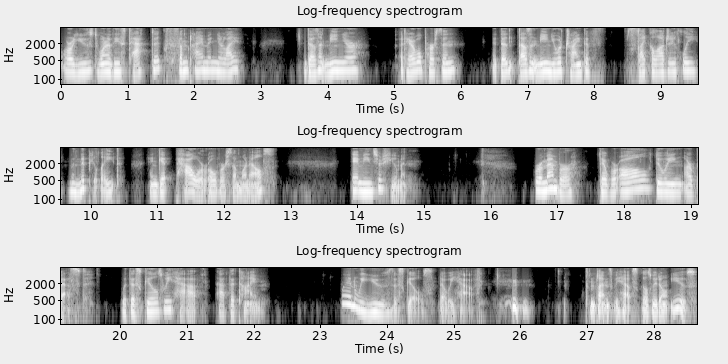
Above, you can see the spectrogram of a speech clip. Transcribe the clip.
or used one of these tactics sometime in your life, it doesn't mean you're a terrible person. It doesn't mean you are trying to psychologically manipulate and get power over someone else. It means you're human. Remember that we're all doing our best with the skills we have at the time when we use the skills that we have. Sometimes we have skills we don't use.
